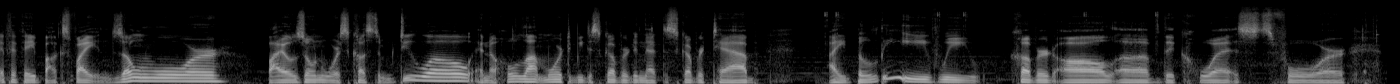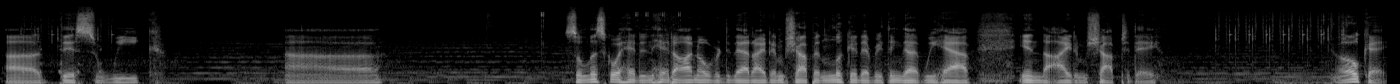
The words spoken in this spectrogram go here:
FFA Box Fight and Zone War, Bio Zone Wars Custom Duo, and a whole lot more to be discovered in that Discover tab. I believe we covered all of the quests for uh, this week. Uh, so let's go ahead and head on over to that item shop and look at everything that we have in the item shop today. Okay,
